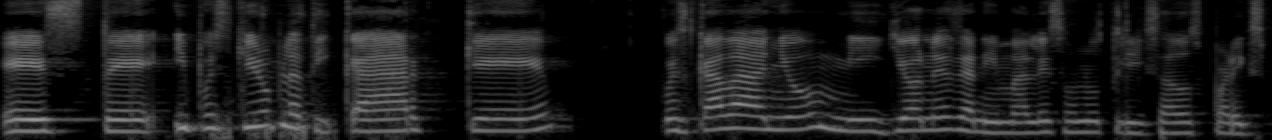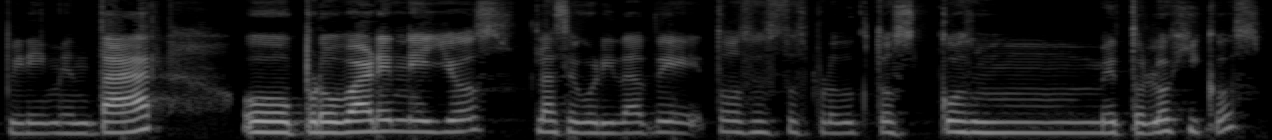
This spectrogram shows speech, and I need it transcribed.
Este, y pues quiero platicar que pues cada año millones de animales son utilizados para experimentar o probar en ellos la seguridad de todos estos productos cosmetológicos.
